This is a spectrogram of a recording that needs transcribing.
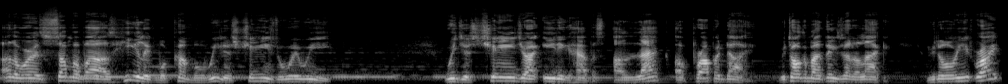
other words, some of our healing will come when we just change the way we eat. We just change our eating habits. A lack of proper diet. We're talking about things that are lacking. We don't eat right.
